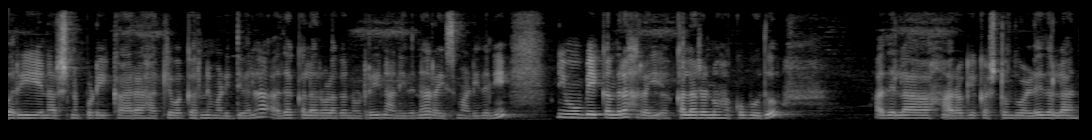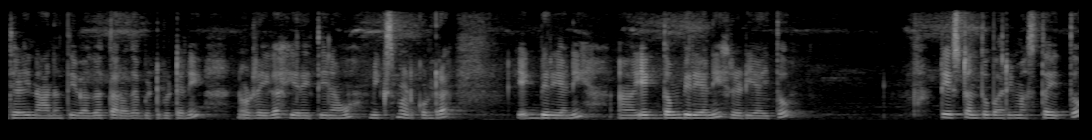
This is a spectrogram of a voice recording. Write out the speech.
ಬರೀ ಏನು ಅರಿಶಿನ ಪುಡಿ, ಖಾರ ಹಾಕಿ ಒಗ್ಗರಣೆ ಮಾಡಿದ್ದೀವಲ್ಲ, ಅದೇ ಕಲರ್ ಒಳಗೆ ನೋಡಿರಿ ನಾನು ಇದನ್ನು ರೈಸ್ ಮಾಡಿದ್ದೀನಿ. ನೀವು ಬೇಕಂದ್ರೆ ರೈ, ಕಲರನ್ನು ಹಾಕೋಬೋದು. ಅದೆಲ್ಲ ಆರೋಗ್ಯಕ್ಕೆ ಅಷ್ಟೊಂದು ಒಳ್ಳೆಯದಲ್ಲ ಅಂಥೇಳಿ ನಾನಂತೂ ಇವಾಗ ತರೋದ ಬಿಟ್ಬಿಟ್ಟೇನಿ. ನೋಡಿರಿ ಈಗ ಈ ರೀತಿ ನಾವು ಮಿಕ್ಸ್ ಮಾಡ್ಕೊಂಡ್ರೆ egg biryani egg dum biryani ready ಆಯಿತು. ಟೇಸ್ಟ್ ಅಂತೂ ಭಾರಿ ಮಸ್ತ ಇತ್ತು.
